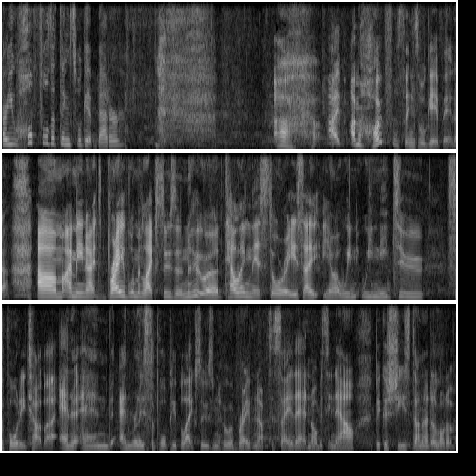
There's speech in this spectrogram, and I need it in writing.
Are you hopeful that things will get better? Uh, I, am hopeful things will get better. Um, I mean, it's brave women like Susan who are telling their stories. I, you know, we, we need to support each other and, and, and really support people like Susan who are brave enough to say that. And obviously now, because she's done it, a lot of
